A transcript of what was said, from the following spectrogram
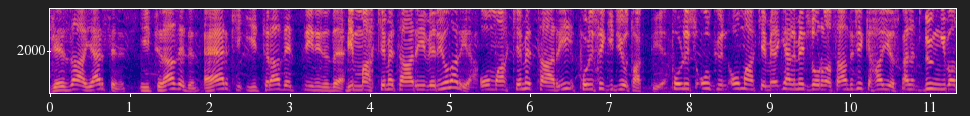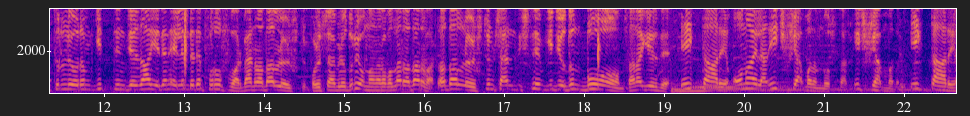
ceza yerseniz itiraz edin. Eğer ki itiraz ettiğinizde bir mahkeme tarihi veriyorlar ya o mahkeme tarihi polise gidiyor tak diye. Polis o gün o mahkemeye gelmek zorunda. Sana diyecek ki hayır ben dün gibi hatırlıyorum gittin ceza yedin elimde de proof var. Ben radarla ölçtüm. Polisler böyle duruyor onların arabalarında radar var. Radarla ölçtüm sen işte gidiyordun boom sana girdi. İlk tarih onaylan hiçbir şey yapmadım dostlar. Hiçbir şey yapmadım. İlk tarih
